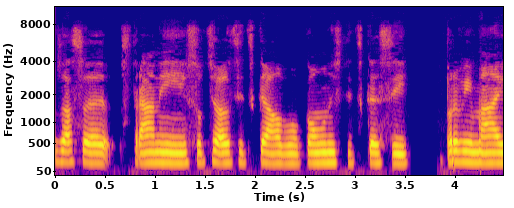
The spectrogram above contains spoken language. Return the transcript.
zase strany socialistické alebo komunistické si 1. maj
